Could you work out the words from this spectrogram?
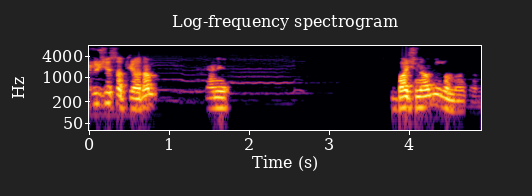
33'e satıyor adam. Yani başını alıyoruz ondan sonra.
